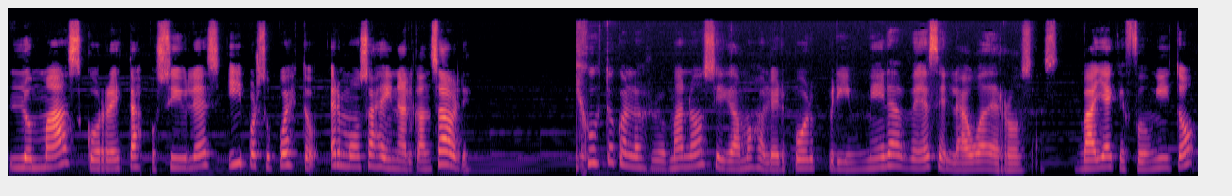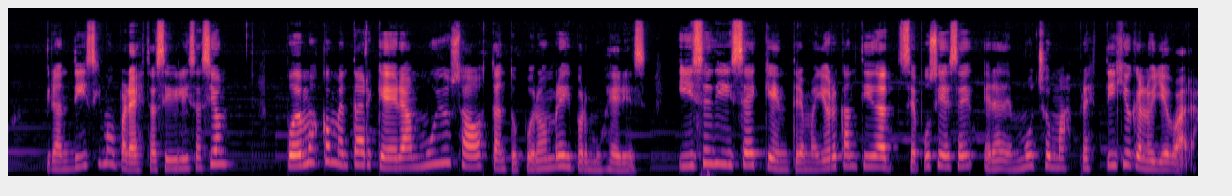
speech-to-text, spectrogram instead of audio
lo más correctas posibles y por supuesto hermosas e inalcanzables. Y justo con los romanos llegamos a leer por primera vez el agua de rosas. Vaya que fue un hito grandísimo para esta civilización. Podemos comentar que eran muy usados tanto por hombres y por mujeres, y se dice que entre mayor cantidad se pusiese era de mucho más prestigio que lo llevara.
